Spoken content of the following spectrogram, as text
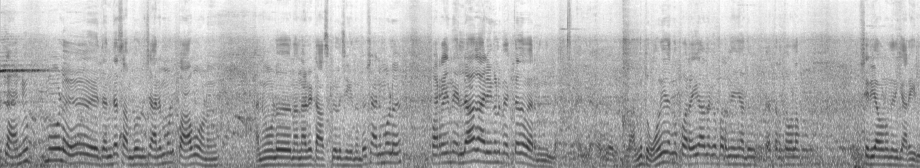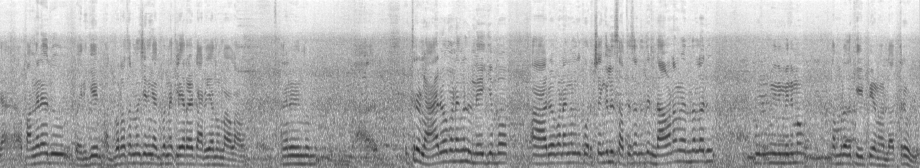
അല്ല അനുമോൾ ഇതെന്താ സംഭവിച്ചത്? അനുമോൾ പാവമാണ്. അനുമോൾ നന്നായിട്ട് ടാസ്കുകൾ ചെയ്യുന്നുണ്ട്. പക്ഷെ അനുമോൾ പറയുന്ന എല്ലാ കാര്യങ്ങളും വ്യക്തത വരണമെന്നില്ല. അങ്ങ് തോന്നിയത് അങ്ങ് പറയുക എന്നൊക്കെ പറഞ്ഞു കഴിഞ്ഞാൽ അത് എത്രത്തോളം ശരിയാവണമെന്ന് എനിക്കറിയില്ല. അപ്പം അങ്ങനെ ഒരു എനിക്ക് അക്ബറിനെ സംബന്ധിച്ച് എനിക്ക് അക്ബറിനെ ക്ലിയർ ആയിട്ട് അറിയാവുന്ന ആളാണ്. അങ്ങനെ ഒന്നും ഇത്രയുള്ള ആരോപണങ്ങൾ ഉന്നയിക്കുമ്പോൾ ആ ആരോപണങ്ങൾക്ക് കുറച്ചെങ്കിലും സത്യസന്ധത ഉണ്ടാവണം എന്നുള്ളൊരു മിനിമം നമ്മളത് കീപ്പ് ചെയ്യണമല്ലോ. അത്രേ ഉള്ളൂ.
